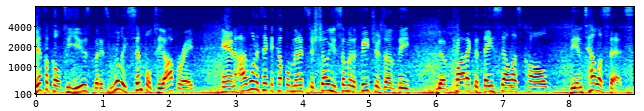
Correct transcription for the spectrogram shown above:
difficult to use, but it's really simple to operate. And I want to take a couple minutes to show you some of the features of the, the product that they sell us called the IntelliSets.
